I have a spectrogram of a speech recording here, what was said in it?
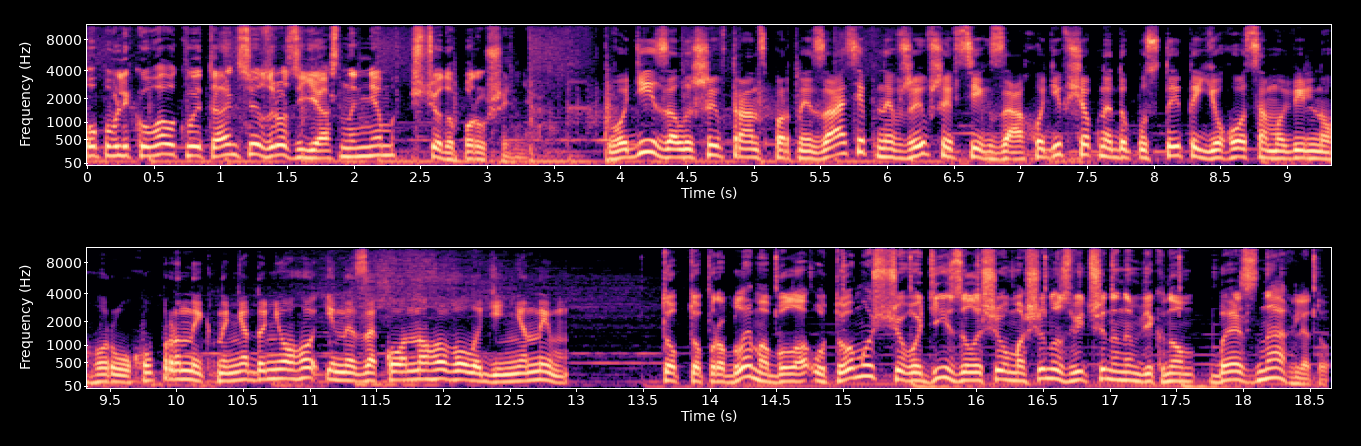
опублікував квитанцію з роз'ясненням щодо порушення. Водій залишив транспортний засіб, не вживши всіх заходів, щоб не допустити його самовільного руху, проникнення до нього і незаконного володіння ним. Тобто проблема була у тому, що водій залишив машину з відчиненим вікном без нагляду.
